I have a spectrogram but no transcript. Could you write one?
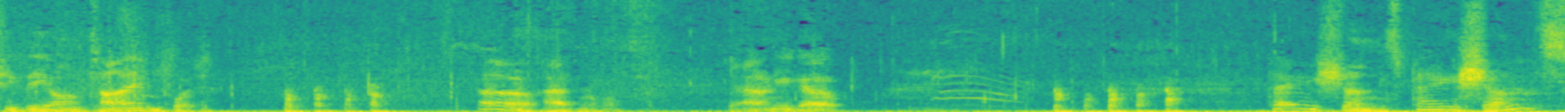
she be on time, Puss? Oh, admirable. Down you go. Patience, patience.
